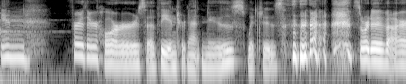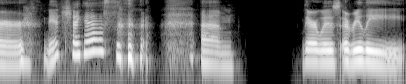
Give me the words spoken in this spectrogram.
In further horrors of the internet news, which is sort of our niche, I guess, um, there was a really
